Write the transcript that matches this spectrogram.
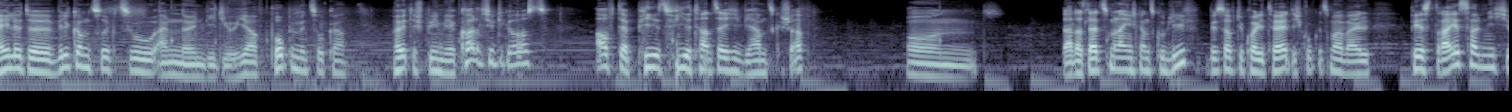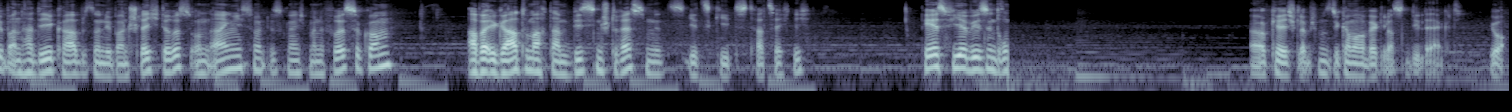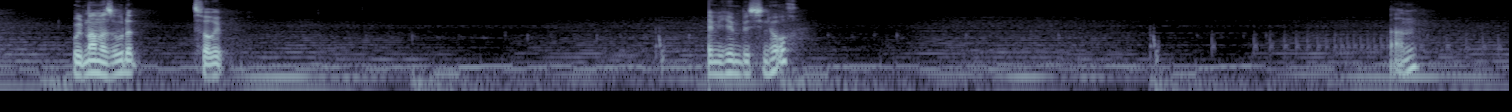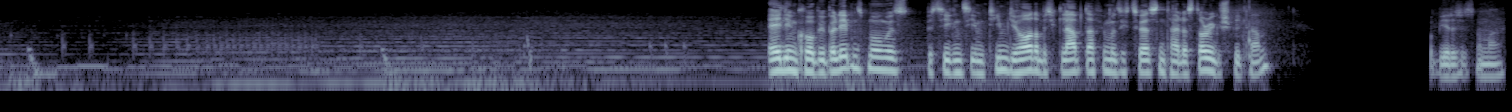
Hey Leute, willkommen zurück zu einem neuen Video hier auf Pope mit Zucker. Heute spielen wir Call of Duty Ghosts auf der PS4 tatsächlich, wir haben es geschafft. Und da das letzte Mal eigentlich ganz gut lief, bis auf die Qualität, ich gucke jetzt mal, weil PS3 ist halt nicht über ein HD-Kabel, sondern über ein schlechteres und eigentlich sollte jetzt gleich meine Fresse kommen. Aber Egato macht da ein bisschen Stress und jetzt, jetzt geht es tatsächlich. PS4, wir sind rum. Okay, ich glaube, ich muss die Kamera weglassen, die laggt. Ja. Cool, machen wir so, oder? Sorry. Gehen wir hier ein bisschen hoch. Dann. Alien Corp Überlebensmodus, besiegen sie im Team die Horde, aber ich glaube, dafür muss ich zuerst einen Teil der Story gespielt haben. Probiere das jetzt nochmal.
